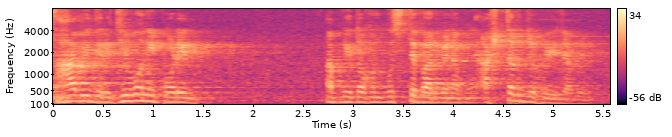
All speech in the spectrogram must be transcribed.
সাহাবিদের জীবনী পড়েন, আপনি তখন বুঝতে পারবেন, আপনি আশ্চর্য হয়ে যাবেন।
